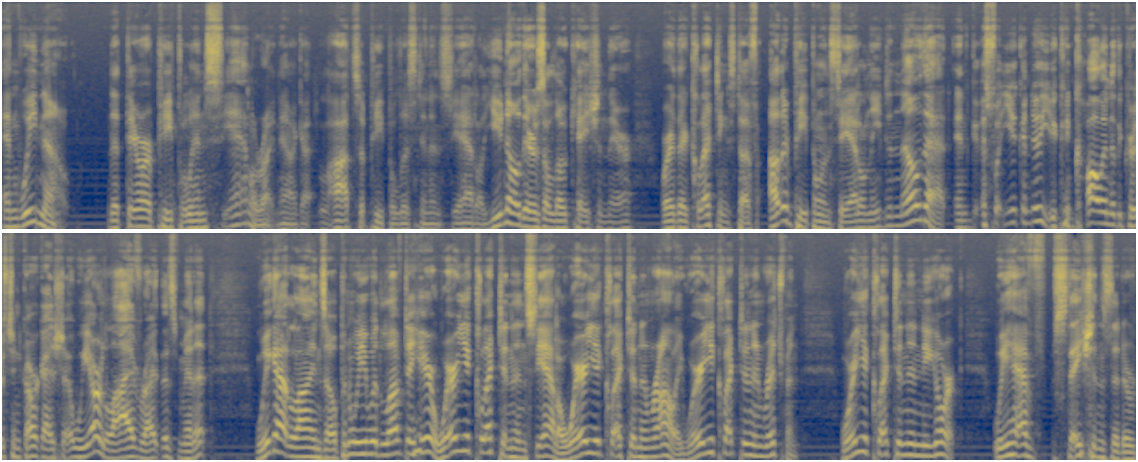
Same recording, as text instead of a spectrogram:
And we know that there are people in Seattle right now. I got lots of people listening in Seattle. You know there's a location there where they're collecting stuff. Other people in Seattle need to know that. And guess what you can do? You can call into the Christian Car Guy Show. We are live right this minute. We got lines open. We would love to hear where are you collecting in Seattle? Where are you collecting in Raleigh? Where are you collecting in Richmond? Where are you collecting in New York? We have stations that are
